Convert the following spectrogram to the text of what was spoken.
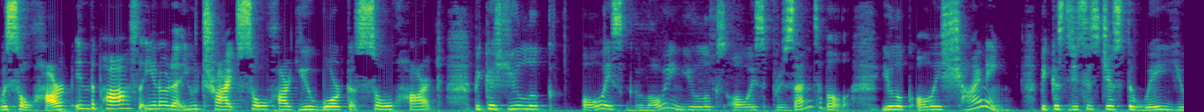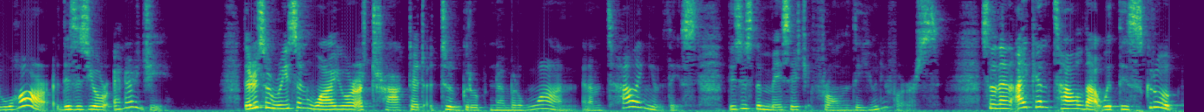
was so hard in the past, you know, that you tried so hard, you worked so hard because you look always glowing, you look always presentable, you look always shining because this is just the way you are. This is your energy. There is a reason why you are attracted to group number one. And I'm telling you this. This is the message from the universe. So then I can tell that with this group,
